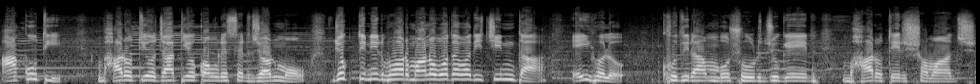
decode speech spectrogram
আকুতি, ভারতীয় জাতীয় কংগ্রেসের জন্ম, যুক্তিনির্ভর মানবতাবাদী চিন্তা, এই হলো ক্ষুদিরাম বসুর যুগের ভারতের সমাজ।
